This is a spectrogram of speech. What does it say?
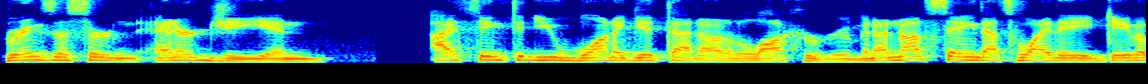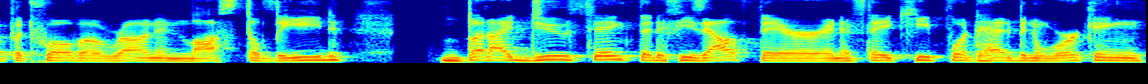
brings a certain energy and I think that you want to get that out of the locker room. And I'm not saying that's why they gave up a 12 0 run and lost the lead, but I do think that if he's out there and if they keep what had been working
